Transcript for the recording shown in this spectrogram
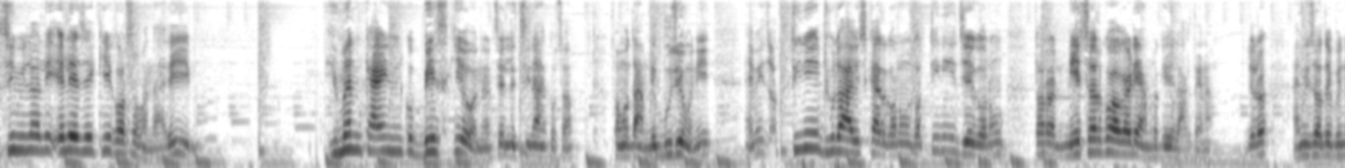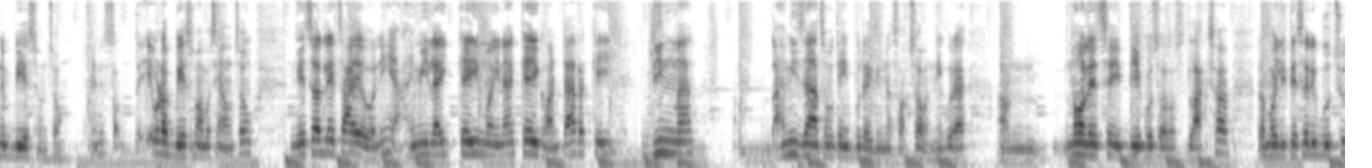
सिमिलरली यसले चाहिँ के गर्छ भन्दाखेरि ह्युमन काइन्डको बेस के हो भनेर चाहिँ यसले चिनाएको छ। सम्म हामीले बुझ्यौँ भने हामी जति नै ठुलो आविष्कार गरौँ जति नै जे गरौँ तर नेचरको अगाडि हाम्रो केही लाग्दैन। र? हामी सधैँ पनि बेस हुन्छौँ। होइन? सधैँ एउटा बेसमा बसी आउँछौँ नेचरले चाह्यो भने हामीलाई केही महिना केही घन्टा र केही दिनमा हामी जहाँ छौँ त्यहीँ पुऱ्याइदिन सक्छ भन्ने कुरा नलेज चाहिँ दिएको छ जस्तो लाग्छ। र मैले त्यसरी बुझ्छु।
